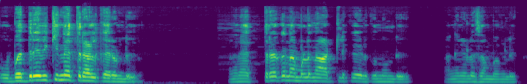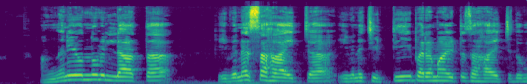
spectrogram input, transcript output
ഉപദ്രവിക്കുന്ന എത്ര ആൾക്കാരുണ്ട്? അങ്ങനെ എത്രയൊക്കെ നമ്മൾ നാട്ടിൽ കേൾക്കുന്നുണ്ട് അങ്ങനെയുള്ള സംഭവങ്ങൾ അങ്ങനെയൊന്നുമില്ലാത്ത ഇവനെ സഹായിച്ച ഇവനെ ചിട്ടിപരമായിട്ട് സഹായിച്ചതും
